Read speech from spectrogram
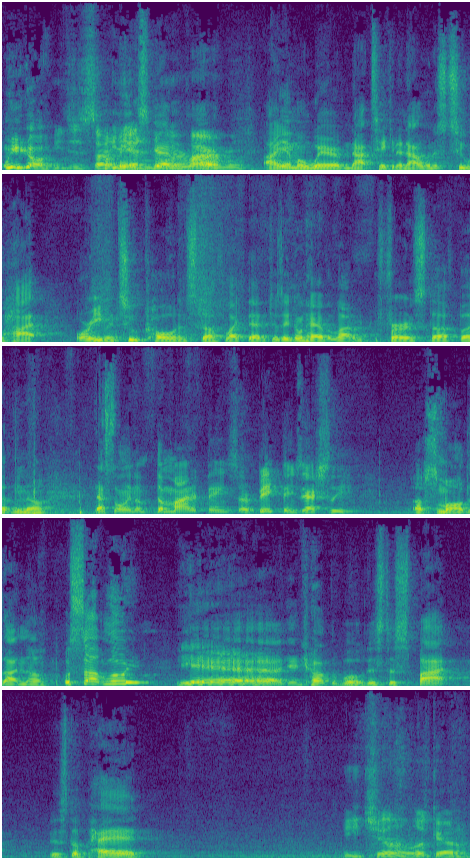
Where you going? He just started getting a new environment. I am aware of not taking it out when it's too hot or even too cold and stuff like that because they don't have a lot of fur and stuff. But you know, that's only the, the minor things or big things actually of small that I know. What's up, Louis? Yeah, get comfortable. This is the spot. This is the pad. He chilling. Look at him.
